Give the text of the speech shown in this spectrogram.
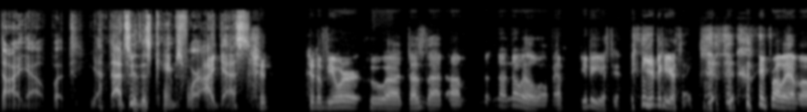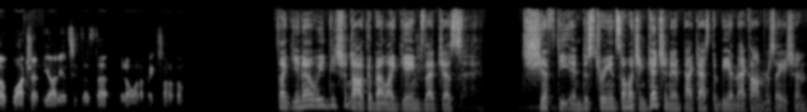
dying out. But yeah, that's who this game's for, I guess. to, to the viewer who uh, does that. Um, n- no, no ill will, man. You do your thing. you do your thing. we probably have a watcher in the audience who does that. We don't want to make fun of him. It's like you know we should mm. talk about like games that just shift the industry and so much, and Genshin Impact has to be in that conversation.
